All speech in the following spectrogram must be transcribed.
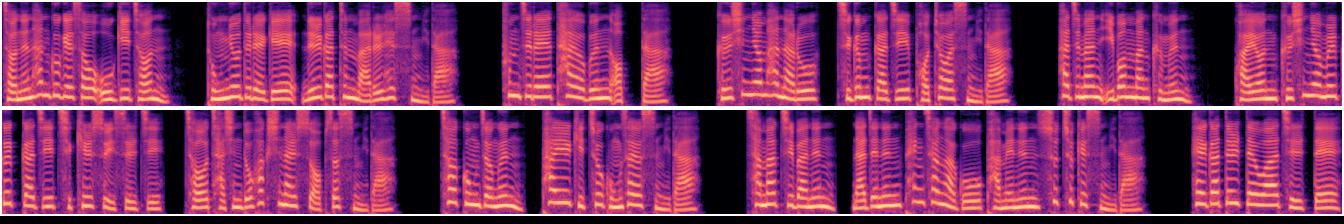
저는 한국에서 오기 전 동료들에게 늘 같은 말을 했습니다. 품질의 타협은 없다. 그 신념 하나로 지금까지 버텨왔습니다. 하지만 이번만큼은 과연 그 신념을 끝까지 지킬 수 있을지 저 자신도 확신할 수 없었습니다. 첫 공정은 파일 기초 공사였습니다. 사막 지반은 낮에는 팽창하고 밤에는 수축했습니다. 해가 뜰 때와 질 때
